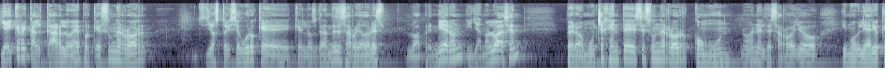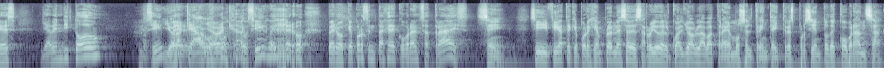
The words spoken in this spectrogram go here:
Y hay que recalcarlo, ¿eh? porque es un error. Yo estoy seguro que, que los grandes desarrolladores lo aprendieron y ya no lo hacen pero a mucha gente ese es un error común, ¿no? En el desarrollo inmobiliario que es, ya vendí todo, Pues sí. ¿Y ahora qué hago? ¿Y ahora qué hago? Sí, güey, pero, pero ¿qué porcentaje de cobranza traes? Sí. Sí, fíjate que, por ejemplo, en ese desarrollo del cual yo hablaba, traemos el 33% de cobranza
